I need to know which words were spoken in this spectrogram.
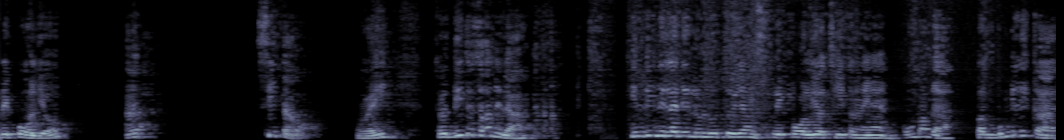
repolyo at sitaw. Okay? So, dito sa kanila, hindi nila niluluto yung repolyo at na yan. Kumbaga, pag bumili ka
